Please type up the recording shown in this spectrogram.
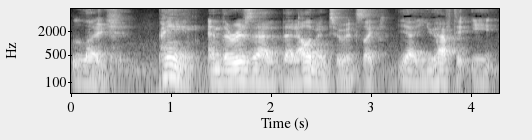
like pain. And there is that that element to it. It's like yeah you have to eat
